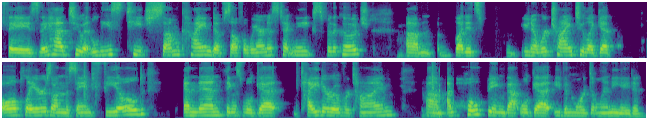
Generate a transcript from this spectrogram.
phase, they had to at least teach some kind of self awareness techniques for the coach. Hmm. Um, but it's, you know, we're trying to like get all players on the same field and then things will get tighter over time. Um, I'm hoping that will get even more delineated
